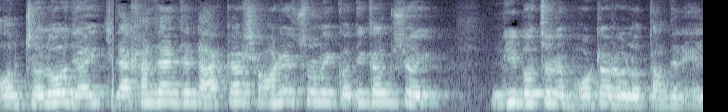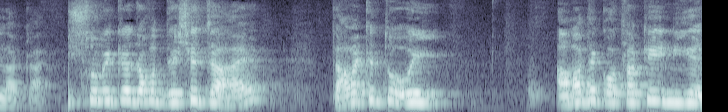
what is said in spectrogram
অঞ্চলেও যাই, দেখা যায় যে ঢাকা শহরের শ্রমিক অধিকাংশই নির্বাচনে ভোটার হলো তাদের এলাকায়। শ্রমিকরা যখন দেশে যায়, তারা কিন্তু ওই আমাদের কথাটি নিয়ে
